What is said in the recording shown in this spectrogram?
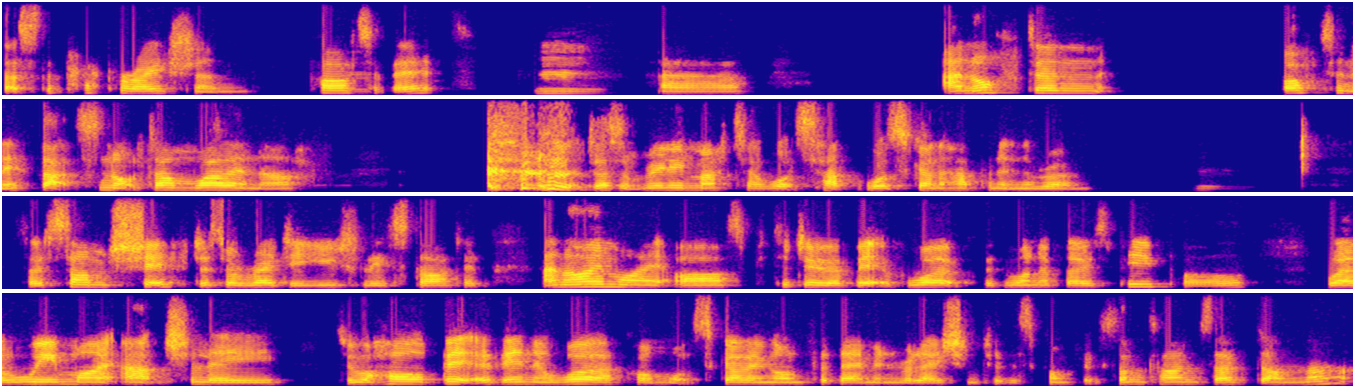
that's the preparation part mm. of it. Mm. Uh, and often, often if that's not done well enough, it doesn't really matter what's hap- what's going to happen in the room. So some shift has already usually started, and I might ask to do a bit of work with one of those people where we might actually do a whole bit of inner work on what's going on for them in relation to this conflict. Sometimes I've done that,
